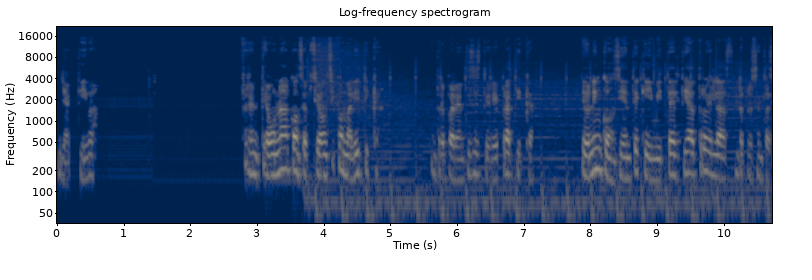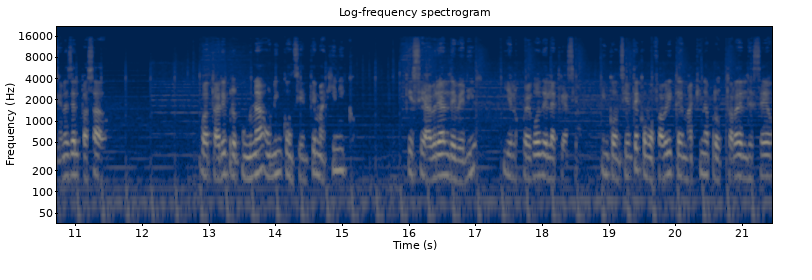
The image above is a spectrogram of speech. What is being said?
y activa frente a una concepción psicoanalítica, entre paréntesis teoría y práctica, de un inconsciente que imita el teatro y las representaciones del pasado. Guattari propugna un inconsciente maquínico que se abre al devenir y el juego de la creación, inconsciente como fábrica y máquina productora del deseo,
